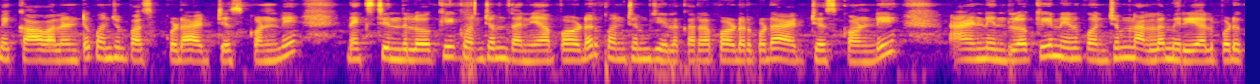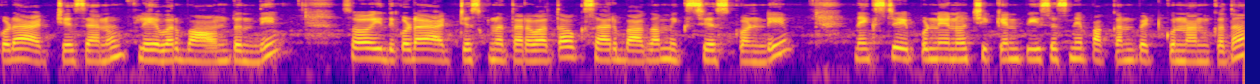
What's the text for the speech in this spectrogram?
మీకు కావాలంటే కొంచెం పసుపు కూడా యాడ్ చేసుకోండి. నెక్స్ట్ ఇందులోకి కొంచెం ధనియా పౌడర్ కొంచెం జీలకర్ర పౌడర్ కూడా యాడ్ చేసుకోండి. అండ్ ఇందులోకి నేను కొంచెం నల్ల మిరియాల పొడి కూడా యాడ్ చేశాను. ఫ్లేవర్ బాగుంటుంది. సో ఇది కూడా యాడ్ చేసుకున్న తర్వాత ఒకసారి బాగా మిక్స్ చేసుకోండి. నెక్స్ట్ ఇప్పుడు నేను చికెన్ పీసెస్ని పక్కన పెట్టుకున్నాను కదా.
